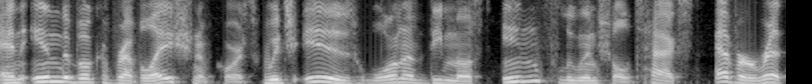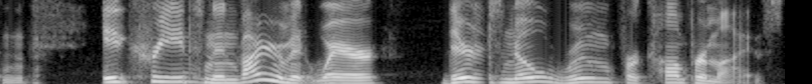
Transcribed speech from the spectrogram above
And in the book of Revelation, of course, which is one of the most influential texts ever written, it creates an hmm. environment where there's no room for compromise.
